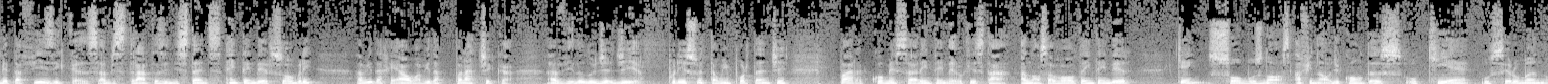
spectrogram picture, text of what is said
metafísicas, abstratas e distantes. É entender sobre a vida real, a vida prática, a vida do dia a dia. Por isso é tão importante para começar a entender o que está à nossa volta, entender quem somos nós. Afinal de contas, o que é o ser humano?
